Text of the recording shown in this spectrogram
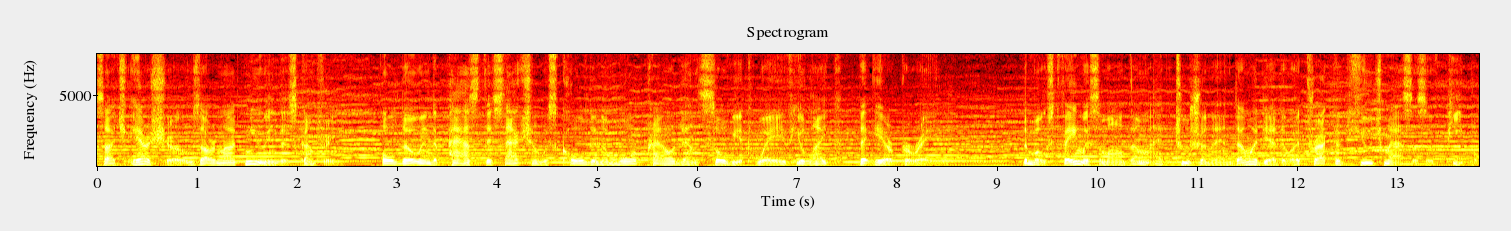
Such air shows are not new in this country, although in the past this action was called in a more proud and Soviet way, if you like, the air parade. The most famous among them at Tushino and Domodedovo attracted huge masses of people.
